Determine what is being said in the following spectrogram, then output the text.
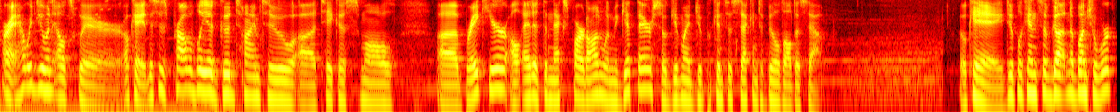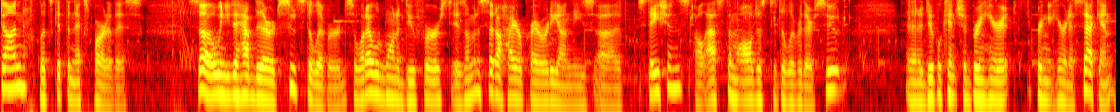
Alright, how are we doing elsewhere? Okay, this is probably a good time to uh, take a small uh, break here. I'll edit the next part on when we get there, so give my duplicants a second to build all this out. Okay, duplicants have gotten a bunch of work done. Let's get the next part of this. So we need to have their suits delivered. So what I would want to do first is I'm going to set a higher priority on these uh, stations. I'll ask them all just to deliver their suit. And then a duplicant should bring here it bring it here in a second.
